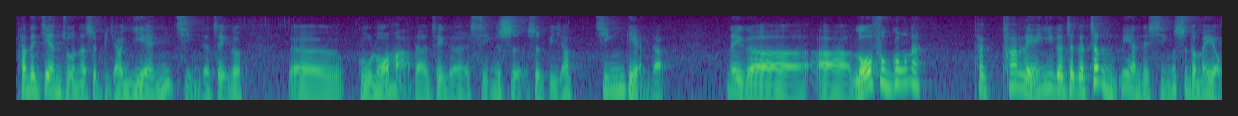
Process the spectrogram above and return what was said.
它的建筑呢是比较严谨的，这个呃古罗马的这个形式是比较经典的。那个呃罗浮宫呢，它它连一个这个正面的形式都没有，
